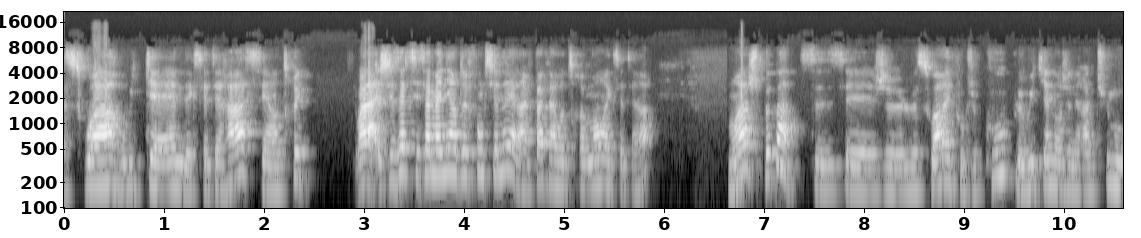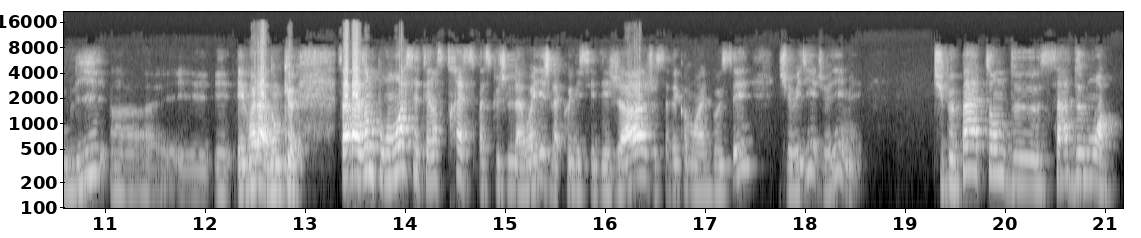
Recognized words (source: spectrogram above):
soir, week-end, etc. C'est un truc, voilà, chez elle, c'est sa manière de fonctionner. Elle n'arrive pas à faire autrement, etc. Moi, je peux pas. C'est, le soir, il faut que je coupe. Le week-end, en général, tu m'oublies. Euh, et, voilà. Donc, euh, ça, par exemple, pour moi, c'était un stress parce que je la voyais, je la connaissais déjà, je savais comment elle bossait. Je lui avais dit, je lui ai dit, mais tu peux pas attendre de ça de moi.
